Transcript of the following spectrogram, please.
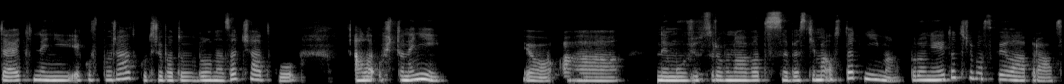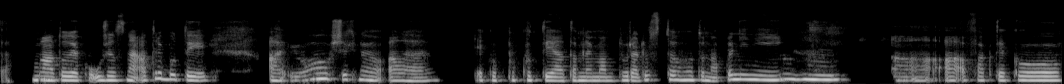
teď není jako v pořádku. Třeba to bylo na začátku, ale už to není. Jo, a nemůžu srovnávat sebe s těma ostatníma. Pro ně je to třeba skvělá práce. Má to jako úžasné atributy a jo, všechno jo, ale jako pokud já tam nemám tu radost toho, to naplnění mm. a, a fakt jako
